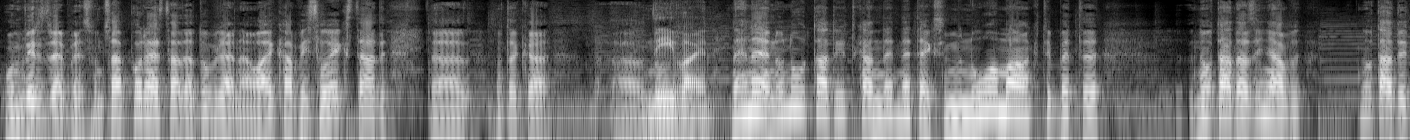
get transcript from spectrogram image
un virsdrēbēs un cepurēs tādā dubļainā laikā, visi liekas tādi, nu, tā kā... Nu, Dīvaini. Nē, nē, nu, nu tādi, it kā, ne, neteiksim, nomākti, bet, nu, tādā ziņā, nu, tādi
